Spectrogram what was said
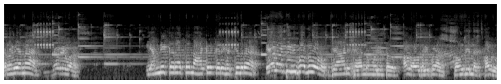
ರವಿಯನ್ನ ಹೇಳ್ರಿವ ಎಮ್ಮಿ ಕರ ತನ್ನ ಆಕಳ ಕಡೆಗೆ ಹಚ್ಚಿದ್ರ ಏನಾಗ್ತಿದ್ರಿಪ್ಪ ಅದು? ಜಾಡಿ ಶಾಲು ಮುರಿತು. ಹೌದು ಹೌದ್ರಿಪ್ಪ. ಹೌದಿಲ್ಲ. ಹೌದು.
